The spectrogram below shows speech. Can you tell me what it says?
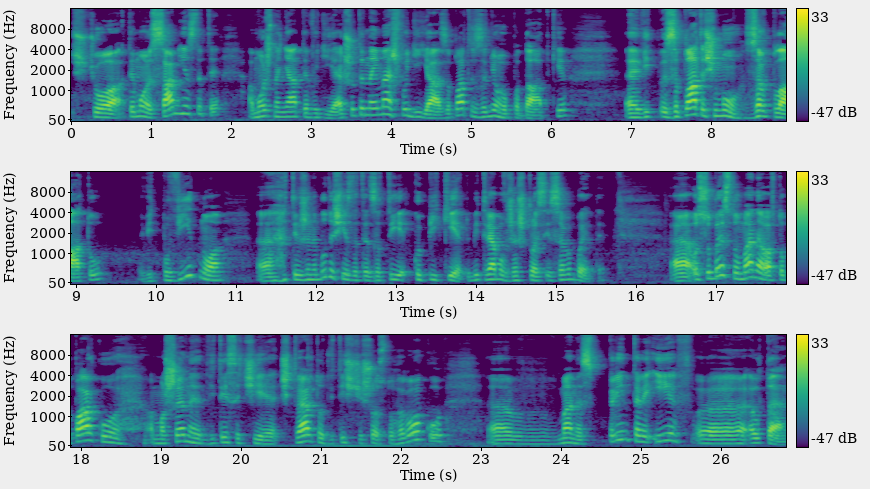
що ти можеш сам їздити, а можеш наняти водія. Якщо ти наймеш водія, заплатиш за нього податки, е, від, заплатиш йому зарплату, відповідно, ти вже не будеш їздити за ті копійки, тобі треба вже щось і заробити. Е, Особисто в мене в автопарку машини 2004-2006 року. Е, В мене спринтери і е, ЛТ, е,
